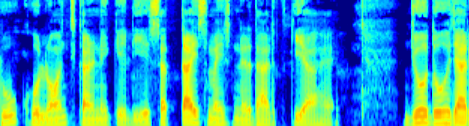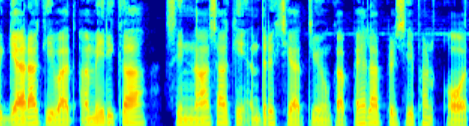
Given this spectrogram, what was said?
टू को लॉन्च करने के लिए 27 मई निर्धारित किया है, जो 2011 के बाद अमेरिका से नासा के अंतरिक्ष यात्रियों का पहला प्रक्षेपण और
